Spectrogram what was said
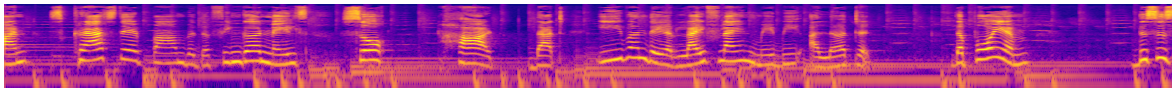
one scratch their palm with the fingernails so hard that even their lifeline may be alerted. The poem This is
